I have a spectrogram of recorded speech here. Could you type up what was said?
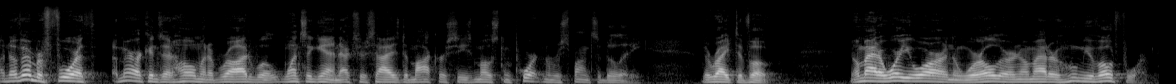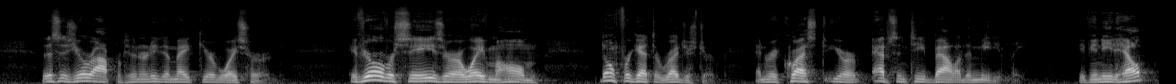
On November 4th, Americans at home and abroad will once again exercise democracy's most important responsibility the right to vote. No matter where you are in the world or no matter whom you vote for, this is your opportunity to make your voice heard. If you're overseas or away from home, don't forget to register and request your absentee ballot immediately. If you need help,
